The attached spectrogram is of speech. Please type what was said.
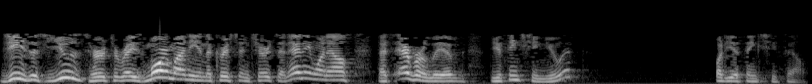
Jesus used her to raise more money in the Christian church than anyone else that's ever lived. Do you think she knew it? What do you think she felt?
